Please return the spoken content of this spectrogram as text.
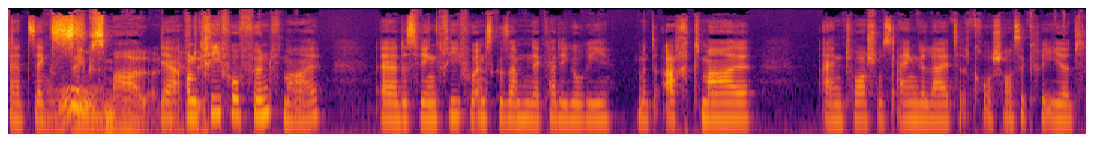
Er hat sechs, Oh. Sechsmal. Alter, Ja, heftig. und Grifo fünfmal. Äh, deswegen Grifo insgesamt in der Kategorie mit achtmal einen Torschuss eingeleitet, Großchance kreiert.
